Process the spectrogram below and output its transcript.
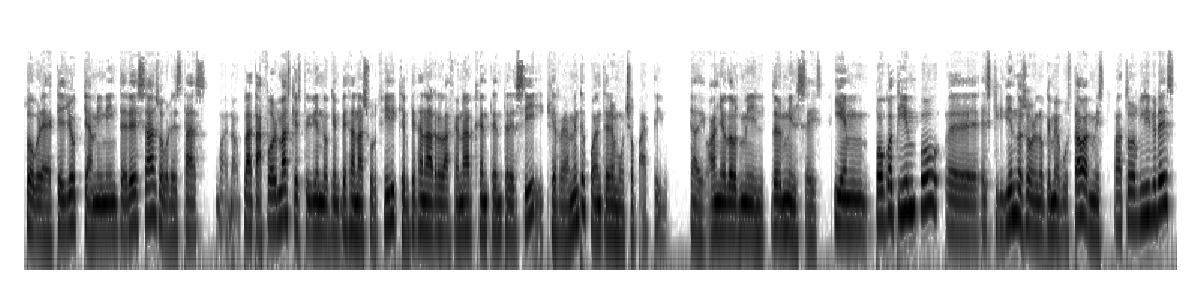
sobre aquello que a mí me interesa, sobre estas bueno, plataformas que estoy viendo que empiezan a surgir y que empiezan a relacionar gente entre sí y que realmente pueden tener mucho partido. Ya digo, año 2000, 2006. Y en poco tiempo, eh, escribiendo sobre lo que me gustaba en mis ratos libres,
